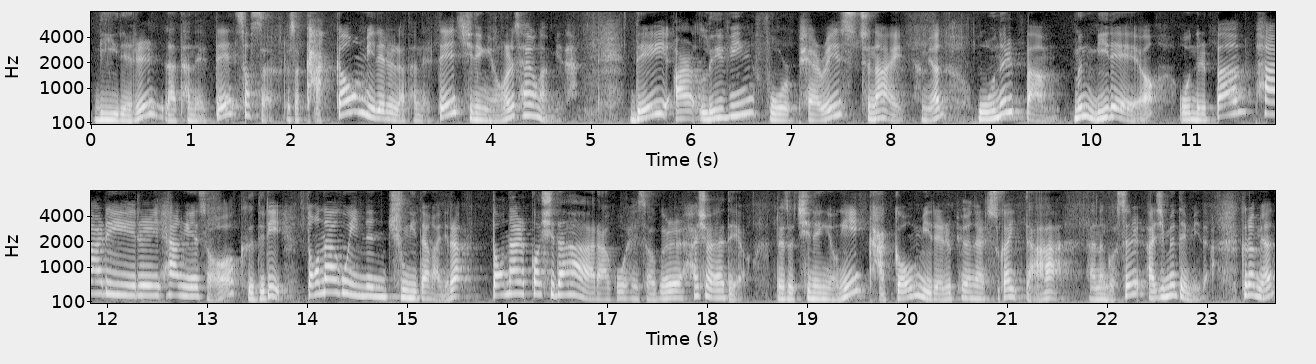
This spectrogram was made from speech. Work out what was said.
미래를 나타낼 때 썼어요. 그래서 가까운 미래를 나타낼 때 진행형을 사용합니다. They are leaving for Paris tonight 하면 오늘 밤은 미래예요. 오늘 밤 파리를 향해서 그들이 떠나고 있는 중이다가 아니라 떠날 것이다 라고 해석을 하셔야 돼요. 그래서 진행형이 가까운 미래를 표현할 수가 있다 라는 것을 아시면 됩니다. 그러면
